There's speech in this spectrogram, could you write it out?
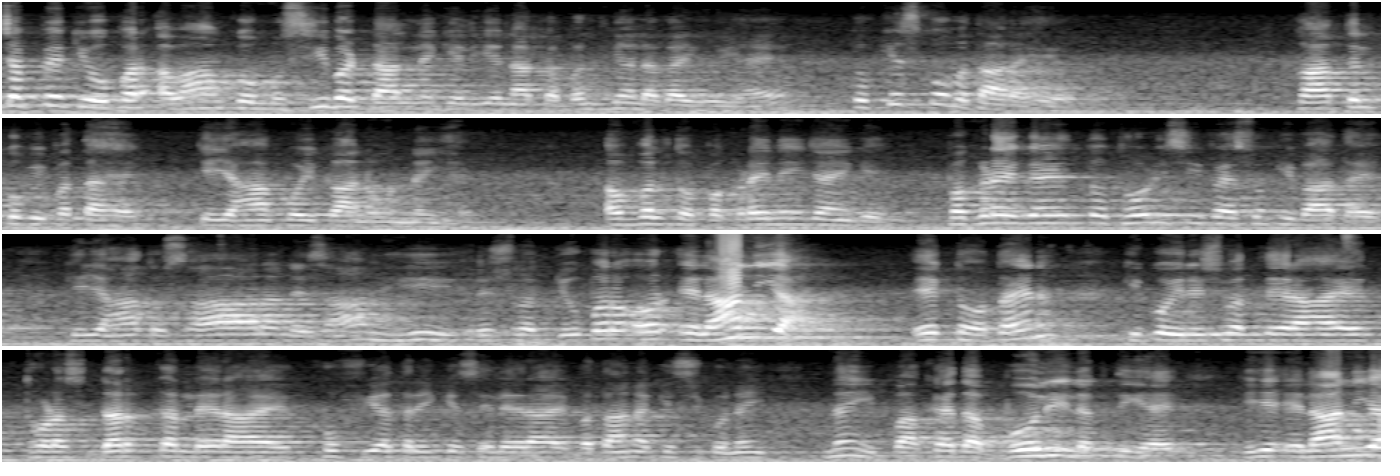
چپے کے اوپر عوام کو مصیبت ڈالنے کے لیے ناکہ بندیاں لگائی ہوئی ہیں، تو کس کو بتا رہے ہو؟ قاتل کو بھی پتہ ہے کہ یہاں کوئی قانون نہیں ہے۔ اول تو پکڑے نہیں جائیں گے۔ پکڑے گئے تو تھوڑی سی پیسوں کی بات ہے کہ یہاں تو سارا نظام ہی رشوت کے اوپر اور اعلانیہ۔ ایک تو ہوتا ہے نا کہ کوئی رشوت لے رہا ہے، تھوڑا سا ڈر کر لے رہا ہے، خفیہ طریقے سے لے رہا ہے، بتانا کسی کو نہیں۔ نہیں، باقاعدہ بولی لگتی ہے کہ یہ اعلانیہ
